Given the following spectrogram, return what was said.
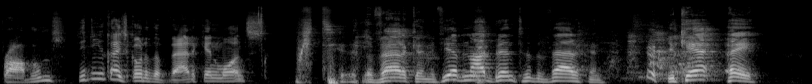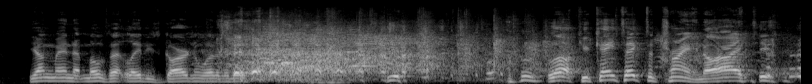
problems. Didn't you guys go to the Vatican once? We did. The Vatican. If you have not been to the Vatican, you can't. Hey, young man that mows that lady's garden or whatever it is. you- look, you can't take the train. All right, You- the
